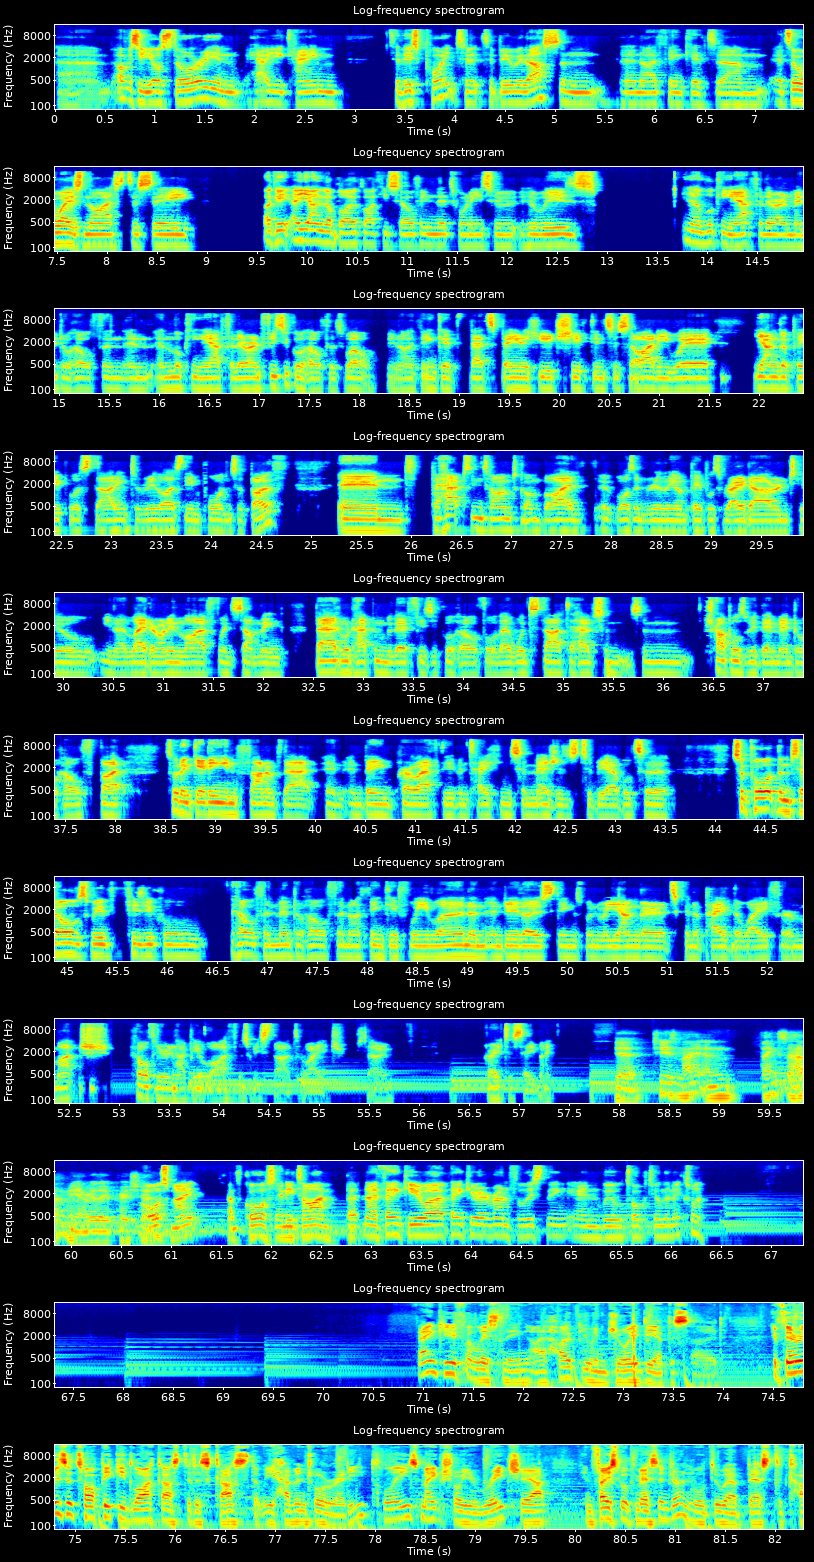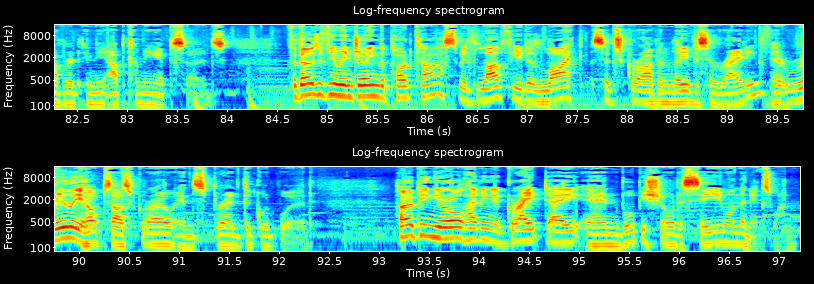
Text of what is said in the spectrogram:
um, obviously your story and how you came to this point to to be with us and and I think it's um it's always nice to see like a, a younger bloke like yourself in their twenties who who is you know looking out for their own mental health and and and looking out for their own physical health as well. You know, I think it that's been a huge shift in society where younger people are starting to realize the importance of both. And perhaps in times gone by, it wasn't really on people's radar until, you know, later on in life when something bad would happen with their physical health or they would start to have some some troubles with their mental health. But sort of getting in front of that and, and being proactive and taking some measures to be able to support themselves with physical health and mental health. And I think if we learn and, and do those things when we're younger, it's going to pave the way for a much healthier and happier life as we start to age. So great to see, mate. Yeah, cheers, mate, and thanks for having me. I really appreciate it. Of course, it. mate. Of course, anytime. But no, thank you. Uh, thank you, everyone, for listening, and we'll talk to you on the next one. Thank you for listening. I hope you enjoyed the episode. If there is a topic you'd like us to discuss that we haven't already, please make sure you reach out in Facebook Messenger and we'll do our best to cover it in the upcoming episodes. For those of you enjoying the podcast, we'd love for you to like, subscribe, and leave us a rating. It really helps us grow and spread the good word. Hoping you're all having a great day, and we'll be sure to see you on the next one.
